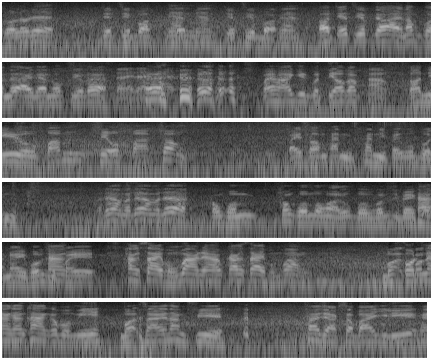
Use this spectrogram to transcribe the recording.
โดนแล้วเด้อ เจ็ดสิบบ่แม่นแม่นเจ็ดสิบบ่แม่น เอาเจ็ดสิบเดี๋ยวไอ้น้ำก้นเดี๋ยวไอ้แลนหกสิบเด้อได้ได้ได้ ไปหากินก๋วยเตี๋ยวครับ ครับ ตอนนี้อยู่ปั๊มเซียวปากช่อง ไปสองคันคันนี้ไปอุบล มาเด้อมาเด้อมาเด้อ ของผมของผมบอกว่าอุบลผมสิไปครัข้าบงในผมสิข้างไปข้างซ้ายผมว่างนะครับ ข้างซ้ายผมว่าง เบาะคนนั่งข้างๆก็ผมมี เบาะซ้ายนั่งฟรี ถ้าอยากสบายอีหลีให้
